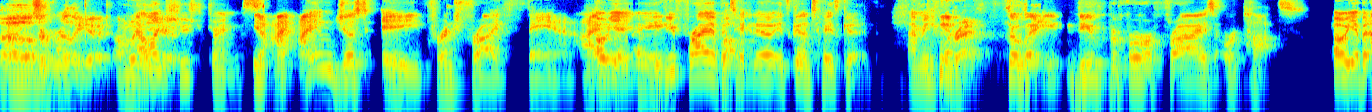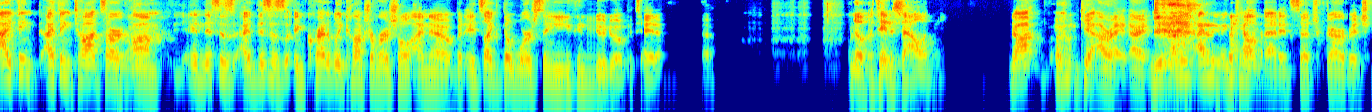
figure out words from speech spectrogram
Oh, those are really good. I'm with you. I like you. shoestrings. you know, I, I am just a French fry fan. I oh yeah, like- if you fry a Well- potato, it's gonna taste good. I mean, right. so, but do you prefer fries or tots? oh yeah, but I think I think tots are Ooh. um, and this is I, this is incredibly controversial. I know, but it's like the worst thing you can do to a potato. No, potato salad. No, I, yeah, all right, all right. I, mean, I don't even count that. It's such garbage.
